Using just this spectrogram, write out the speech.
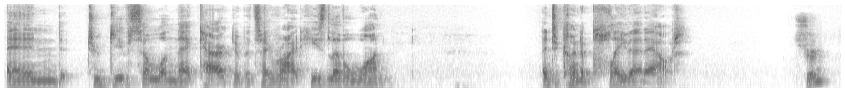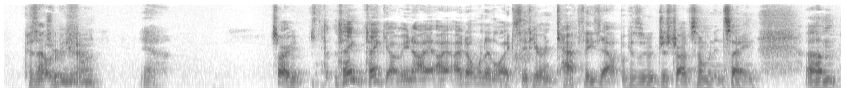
and to give someone that character, but say, right, he's level one, and to kind of play that out Sure. because that would be yeah. fun. Yeah. Sorry. Th- thank, thank you. I mean, I, I, I don't want to like sit here and tap these out because it would just drive someone insane. Um,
